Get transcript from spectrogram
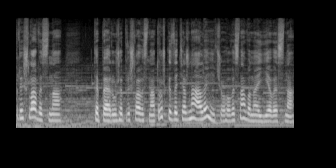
Прийшла весна. Тепер уже прийшла весна. Трошки затяжна, але нічого. Весна вона і є весна.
